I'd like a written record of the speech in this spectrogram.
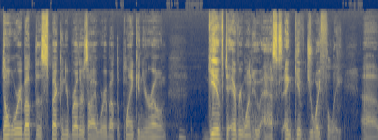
Don't worry about the speck in your brother's eye, worry about the plank in your own. Mm-hmm. Give to everyone who asks and give joyfully. Uh,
